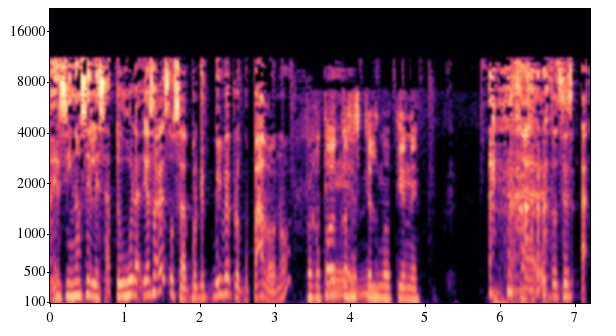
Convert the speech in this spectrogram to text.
ver si no se le satura, ya sabes, o sea, porque vive preocupado, ¿no? Preocupado de Eh, cosas que él no tiene. Ajá, entonces, a,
